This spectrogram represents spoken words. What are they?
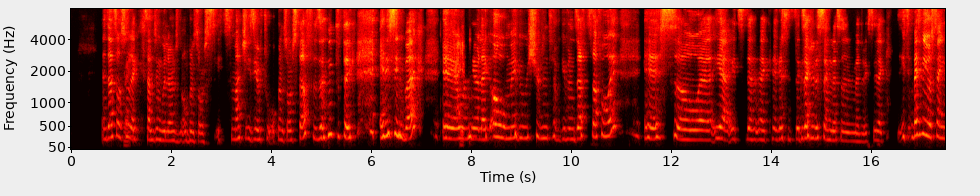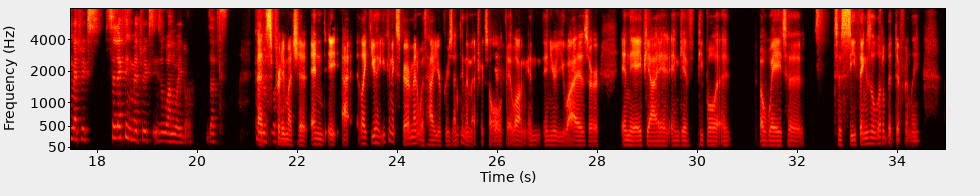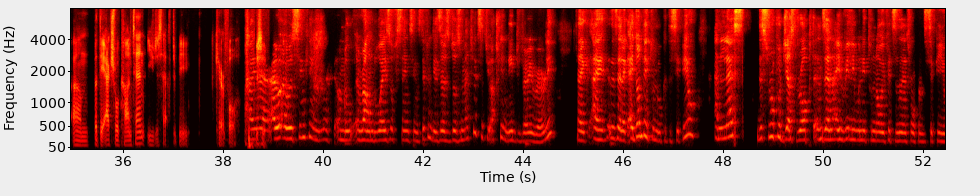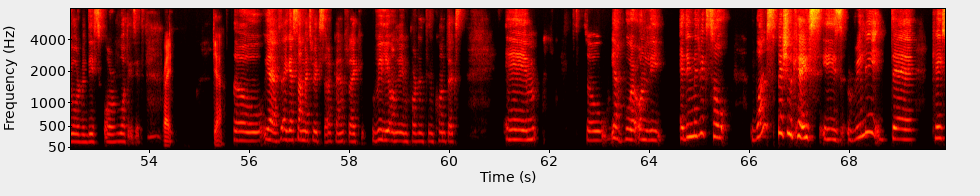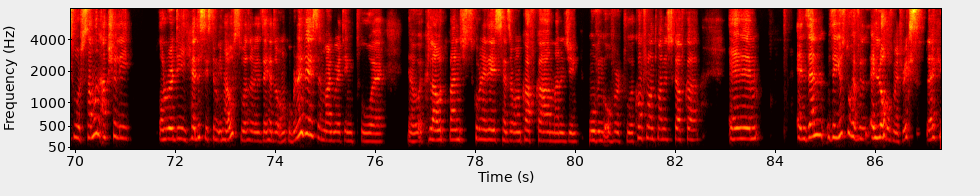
and that's also right. like something we learned in open source. It's much easier to open source stuff than to take anything back uh, when you're like oh maybe we shouldn't have given that stuff away. Uh, so uh, yeah it's the like i guess it's exactly the same lesson in metrics like it's basically you're saying metrics selecting metrics is a one-way door. That's that's pretty much it and it, like you you can experiment with how you're presenting the metrics all day long in in your uis or in the api and give people a, a way to to see things a little bit differently um, but the actual content you just have to be careful. I, I, I, was thinking like on the, around ways of saying things differently there's those metrics that you actually need very rarely. Like i say like i don't need to look at the cpu unless this throughput just dropped, and then I really will need to know if it's the network or the CPU or the disk or what is it. Right. Yeah. So yeah, I guess some metrics are kind of like really only important in context. Um, so yeah, we're only adding metrics. So one special case is really the case where someone actually already had a system in-house, whether they had their own Kubernetes and migrating to a, you know, a cloud managed Kubernetes, has their own Kafka, managing, moving over to a Confluent managed Kafka. Um, and then they used to have a, a, lot of metrics. Like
